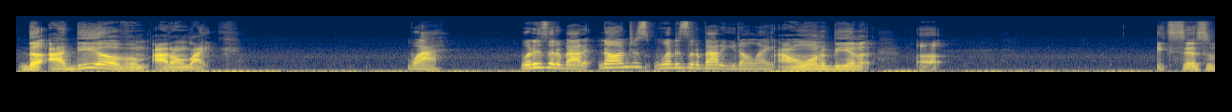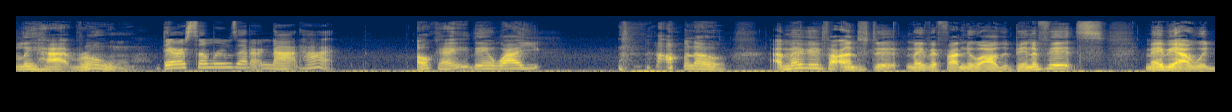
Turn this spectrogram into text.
the idea of them I don't like. Why? What is it about it? No, I'm just. What is it about it you don't like? I don't want to be in a, a excessively hot room. There are some rooms that are not hot. Okay, then why you? I don't know. Uh, maybe if I understood, maybe if I knew all the benefits, maybe I would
